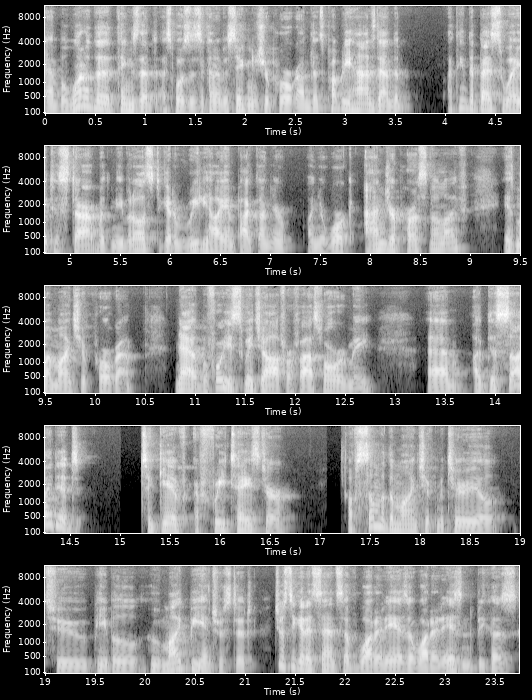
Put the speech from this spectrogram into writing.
Um, but one of the things that I suppose is a kind of a signature program that's probably hands down the I think the best way to start with me, but also to get a really high impact on your on your work and your personal life, is my Mindshift program. Now, before you switch off or fast forward me, um, I've decided to give a free taster of some of the Mindshift material to people who might be interested, just to get a sense of what it is or what it isn't, because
